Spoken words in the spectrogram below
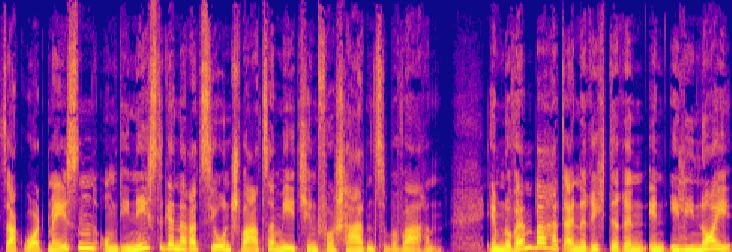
sagt Ward Mason, um die nächste Generation schwarzer Mädchen vor Schaden zu bewahren. Im November hat eine Richterin in Illinois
